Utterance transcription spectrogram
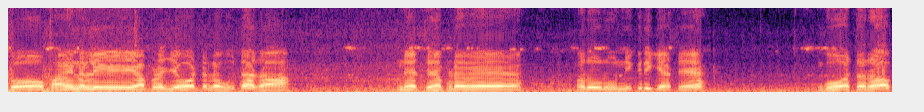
તો ફાઇનલી આપણે જે હોટલે ઉતા હતા નેથી આપણે હવે હરું નીકળી ગયા છે. ગોવા તરફ.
